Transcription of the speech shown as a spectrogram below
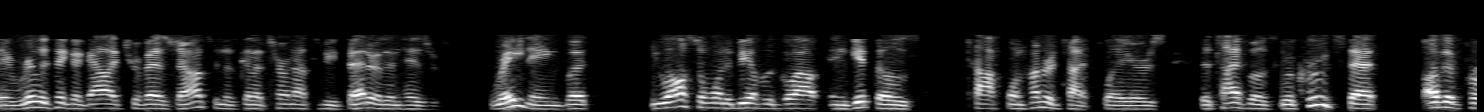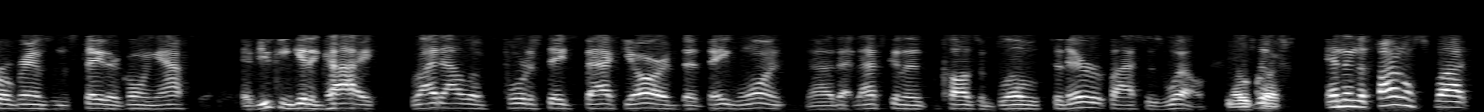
they really think a guy like Trevez Johnson is going to turn out to be better than his rating. But you also want to be able to go out and get those top 100 type players, the type of recruits that other programs in the state are going after. If you can get a guy right out of Florida State's backyard that they want, uh, that that's going to cause a blow to their class as well. No question. And then the final spot,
